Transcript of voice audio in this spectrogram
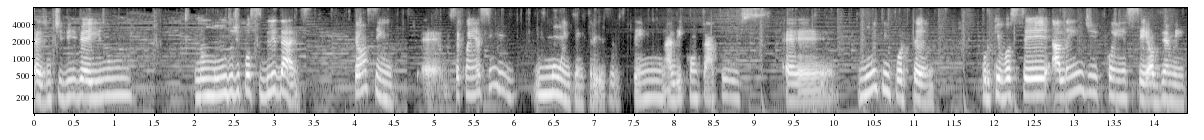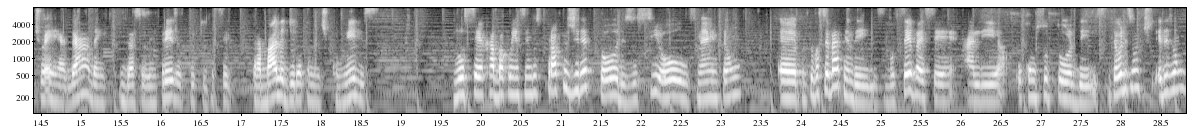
a gente vive aí num, num mundo de possibilidades. Então assim, é, você conhece muita empresa, tem ali contatos é, muito importantes, porque você, além de conhecer, obviamente, o RH dessas empresas, porque você trabalha diretamente com eles, você acaba conhecendo os próprios diretores, os CEOs, né? Então, é, porque você vai atender eles, você vai ser ali o consultor deles. Então, eles vão, eles vão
